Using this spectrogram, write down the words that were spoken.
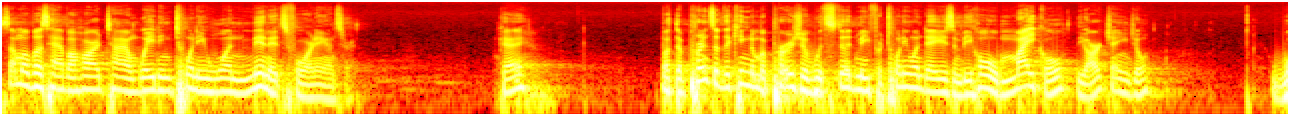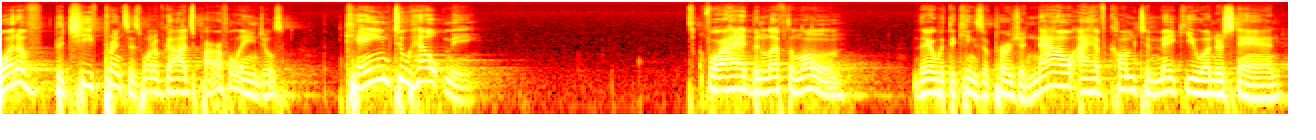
Some of us have a hard time waiting 21 minutes for an answer. Okay? But the prince of the kingdom of Persia withstood me for 21 days, and behold, Michael, the archangel, one of the chief princes, one of God's powerful angels, came to help me, for I had been left alone there with the kings of Persia. Now I have come to make you understand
